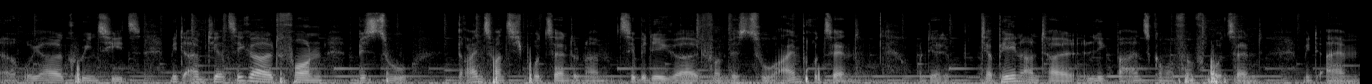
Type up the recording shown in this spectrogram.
äh, Royal Queen Seeds mit einem THC-Gehalt von bis zu 23% und einem CBD-Gehalt von bis zu 1%. Und der Terpenanteil liegt bei 1,5% mit einem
